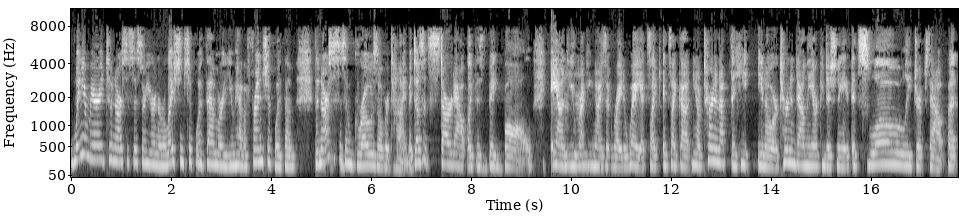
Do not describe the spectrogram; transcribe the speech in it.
when you're married to a narcissist or you're in a relationship with them or you have a friendship with them, the narcissism grows over time. It doesn't start out like this big ball and you mm-hmm. recognize it right away. It's like, it's like a, you know, turning up the heat, you know, or turning down the air conditioning. It slowly drips out, but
